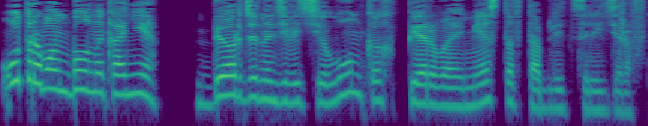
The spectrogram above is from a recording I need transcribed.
Утром он был на коне. Бёрди на девяти лунках — первое место в таблице лидеров.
